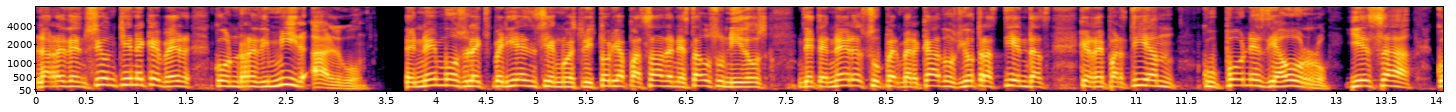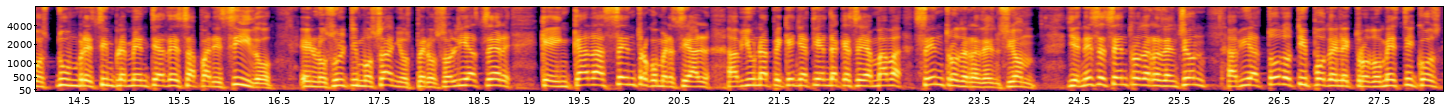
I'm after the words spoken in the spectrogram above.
La redención tiene que ver con redimir algo. Tenemos la experiencia en nuestra historia pasada en Estados Unidos de tener supermercados y otras tiendas que repartían cupones de ahorro. Y esa costumbre simplemente ha desaparecido en los últimos años, pero solía ser que en cada centro comercial había una pequeña tienda que se llamaba Centro de Redención. Y en ese centro de redención había todo tipo de electrodomésticos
